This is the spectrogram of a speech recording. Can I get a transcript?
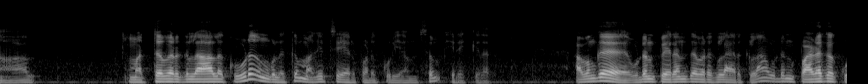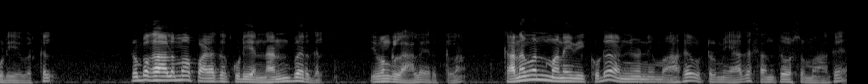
நாள் மற்றவர்களால் கூட உங்களுக்கு மகிழ்ச்சி ஏற்படக்கூடிய அம்சம் இருக்கிறது. அவங்க உடன் பிறந்தவர்களாக இருக்கலாம் உடன் பழகக்கூடியவர்கள் ரொம்ப காலமாக பழகக்கூடிய நண்பர்கள் இவங்களால் இருக்கலாம். கணவன் மனைவி கூட அந்யோன்யமாக ஒற்றுமையாக சந்தோஷமாக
